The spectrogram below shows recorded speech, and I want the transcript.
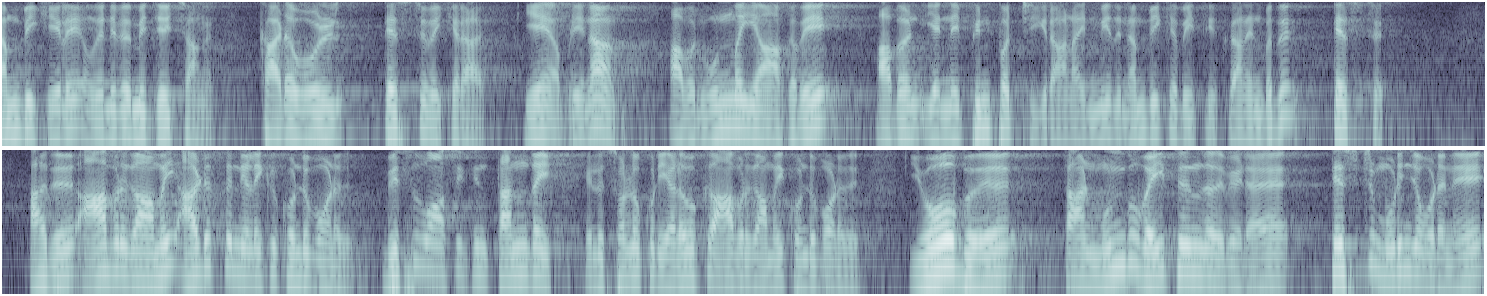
நம்பிக்கையிலே அவன் ரெண்டு பேருமே ஜெயித்தாங்க கடவுள் டெஸ்ட் வைக்கிறார். ஏன் அப்படின்னா அவன் உண்மையாகவே அவன் என்னை பின்பற்றுகிறானா என் மீது நம்பிக்கை வைத்திருக்கிறான் என்பது டெஸ்ட்டு அது ஆபிரகாமை அடுத்த நிலைக்கு கொண்டு போனது. விசுவாசத்தின் தந்தை என்று சொல்லக்கூடிய அளவுக்கு ஆபிரகாமை கொண்டு போனது. யோபு தான் முன்பு வைத்திருந்ததை விட டெஸ்ட் முடிஞ்ச உடனே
